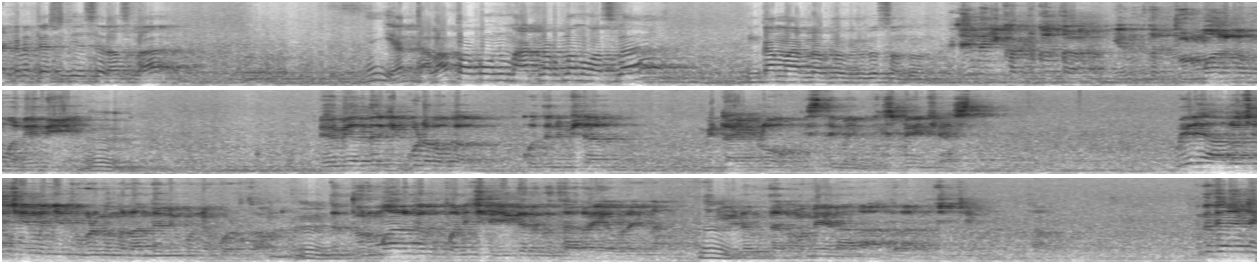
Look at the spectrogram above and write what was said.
ఎక్కడ టెస్ట్ చేశారు అసలు? ఎంత అలా తోక ఉండి మాట్లాడుతున్నావు అసలు? ఇంకా మాట్లాడుతున్నావు వినిపిస్తుంది నిజంగా ఈ కట్టుకథ ఎంత దుర్మార్గము అనేది నేను మీ అందరికీ కూడా ఒక కొద్ది నిమిషాలు మీ టైంలో ఇస్తే మేము ఎక్స్ప్లెయిన్ చేస్తాం. మీరే ఆలోచన చేయమని చెప్పి కూడా మిమ్మల్ని అందరినీ కూడా నేను కొడతా. ఇంత దుర్మార్గపు పని చేయగలుగుతారా ఎవరైనా? చేయడం ధర్మమేనా అని అందరూ ఆలోచన చేయగలుగుతాం ఎందుకంటే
